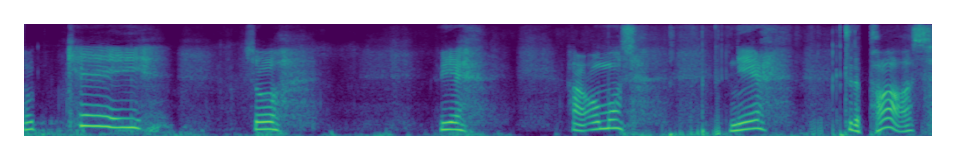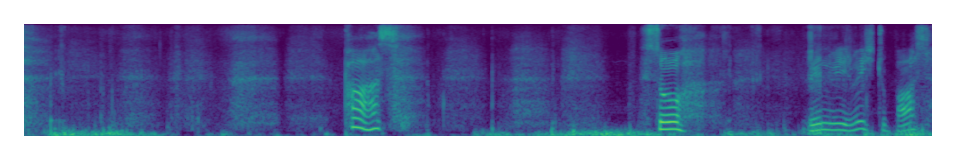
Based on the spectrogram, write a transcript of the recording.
Okay, so we are almost near to the pass. Pass. So when we reach to pass,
